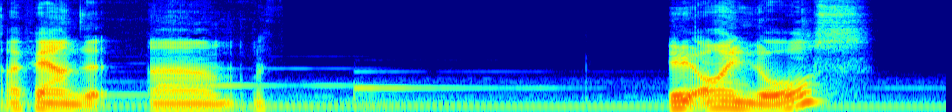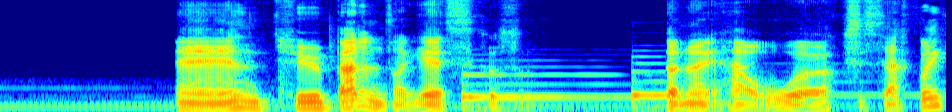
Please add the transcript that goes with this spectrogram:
I found it. Um, two iron doors. And two buttons, I guess, because I don't know how it works exactly.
